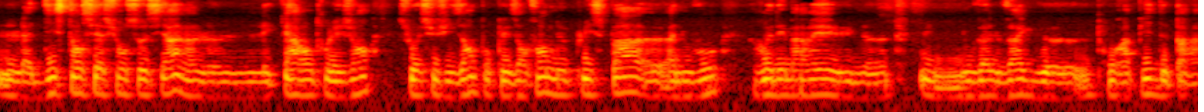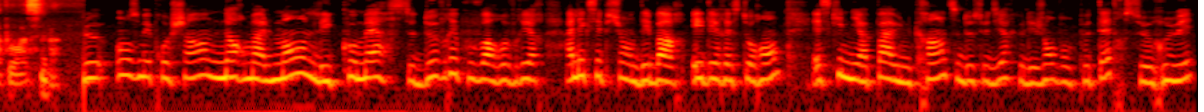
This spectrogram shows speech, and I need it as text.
la distanciation sociale, hein, l'écart entre les gens soit suffisant pour que les enfants ne puissent pas à nouveau redémarrer une, une nouvelle vague trop rapide par rapport à cela. Le 11 mai prochain, normalement, les commerces devraient pouvoir rouvrir à l'exception des bars et des restaurants. Est-ce qu'il n'y a pas une crainte de se dire que les gens vont peut-être se ruer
